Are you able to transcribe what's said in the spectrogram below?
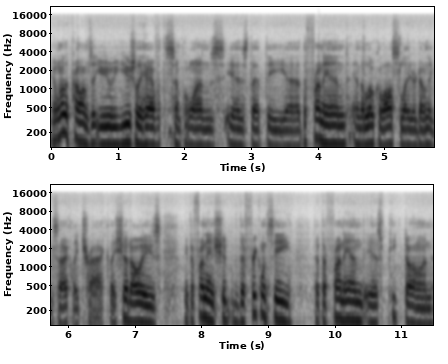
and one of the problems that you usually have with the simple ones is that the uh, the front end and the local oscillator don't exactly track. They should always, like the front end should, the frequency that the front end is peaked on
